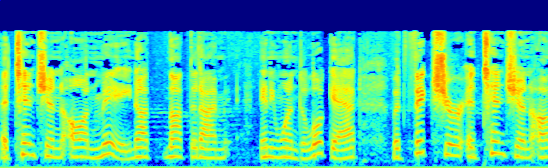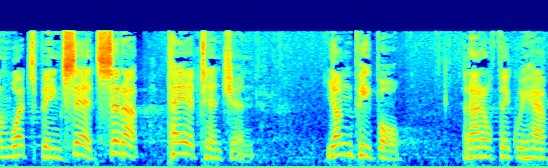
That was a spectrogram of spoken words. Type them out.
attention on me. Not, not that I'm anyone to look at, but fix your attention on what's being said. Sit up, pay attention young people, and I don't think we have,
